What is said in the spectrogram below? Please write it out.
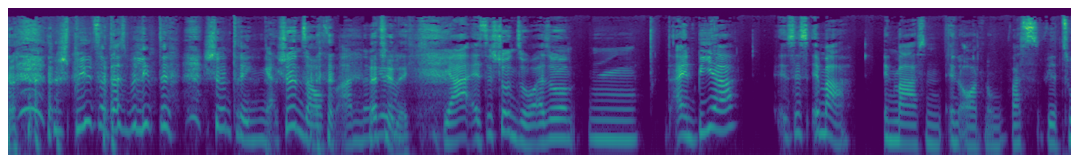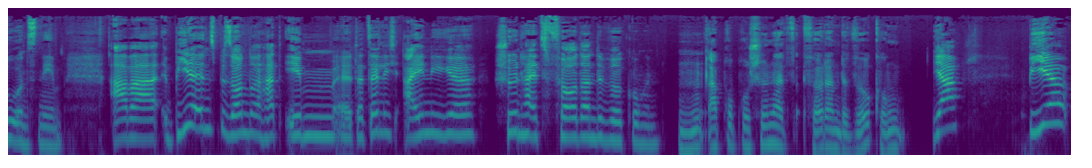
du spielst und das beliebte schön trinken, ja, schön saufen an. Ne? Natürlich. Genau. Ja, es ist schon so. Also mh, ein Bier, es ist immer in Maßen in Ordnung, was wir zu uns nehmen. Aber Bier insbesondere hat eben äh, tatsächlich einige schönheitsfördernde Wirkungen. Mhm. Apropos schönheitsfördernde Wirkung. Ja, Bier,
